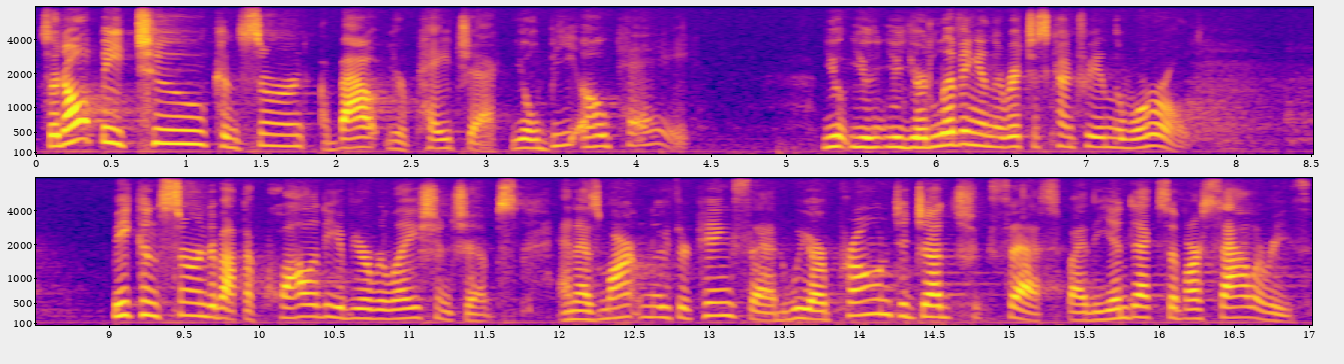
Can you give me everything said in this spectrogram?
So don't be too concerned about your paycheck. You'll be okay. You, you, you're living in the richest country in the world. Be concerned about the quality of your relationships. And as Martin Luther King said, we are prone to judge success by the index of our salaries,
